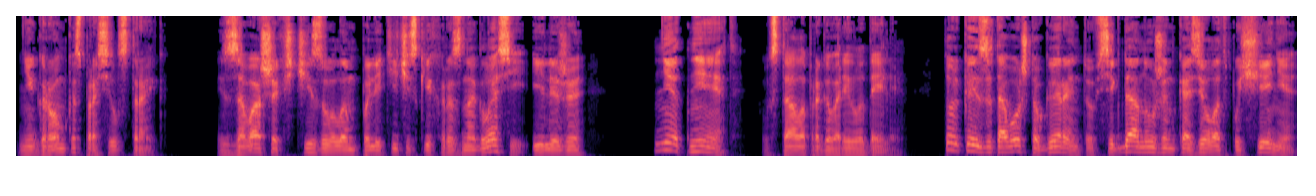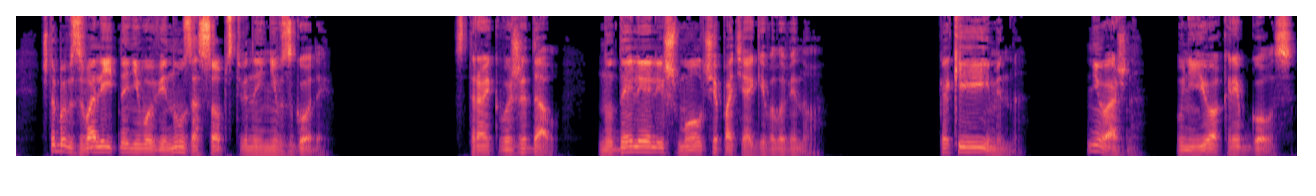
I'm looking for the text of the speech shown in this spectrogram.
Негромко спросил Страйк. «Из-за ваших с Чизуэллом политических разногласий или же...» «Нет-нет», устало проговорила Делия только из-за того, что Гэрренту всегда нужен козел отпущения, чтобы взвалить на него вину за собственные невзгоды. Страйк выжидал, но Делия лишь молча потягивала вино. Какие именно? Неважно. У нее окреп голос.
